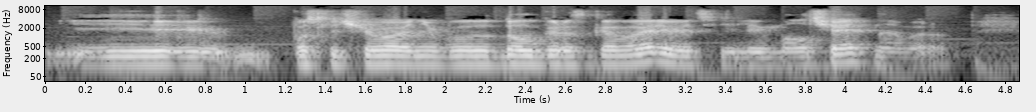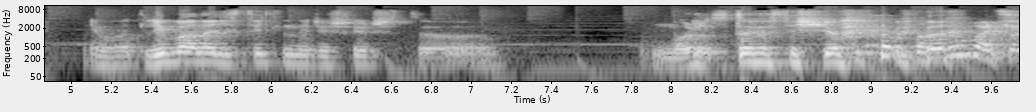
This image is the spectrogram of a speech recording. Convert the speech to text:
и после чего они будут долго разговаривать или молчать, наоборот. И вот, либо она действительно решит, что может стоит еще подумать.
